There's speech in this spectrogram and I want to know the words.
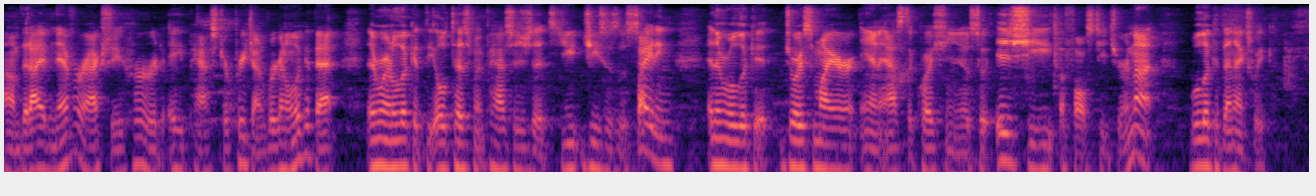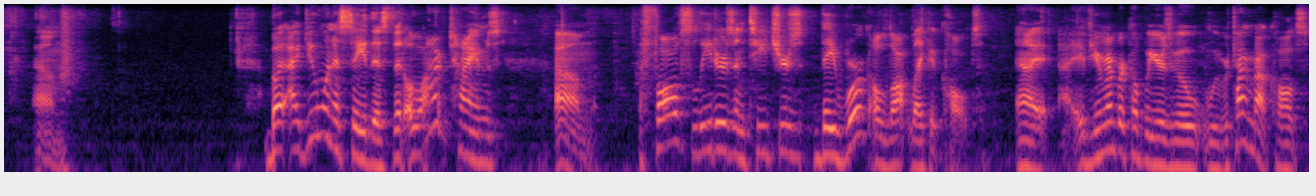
um, that I have never actually heard a pastor preach on. We're going to look at that. Then we're going to look at the Old Testament passage that Jesus is citing. And then we'll look at Joyce Meyer and ask the question, you know, so is she a false teacher or not? We'll look at that next week. But I do want to say this, that a lot of times um, false leaders and teachers, they work a lot like a cult. Uh, if you remember a couple years ago, we were talking about cults,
